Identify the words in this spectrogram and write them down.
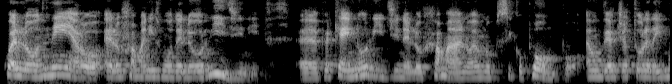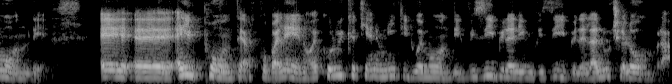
Quello nero è lo sciamanismo delle origini, eh, perché in origine lo sciamano è uno psicopompo, è un viaggiatore dei mondi, è, eh, è il ponte arcobaleno, è colui che tiene uniti i due mondi, il visibile e l'invisibile, la luce e l'ombra.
